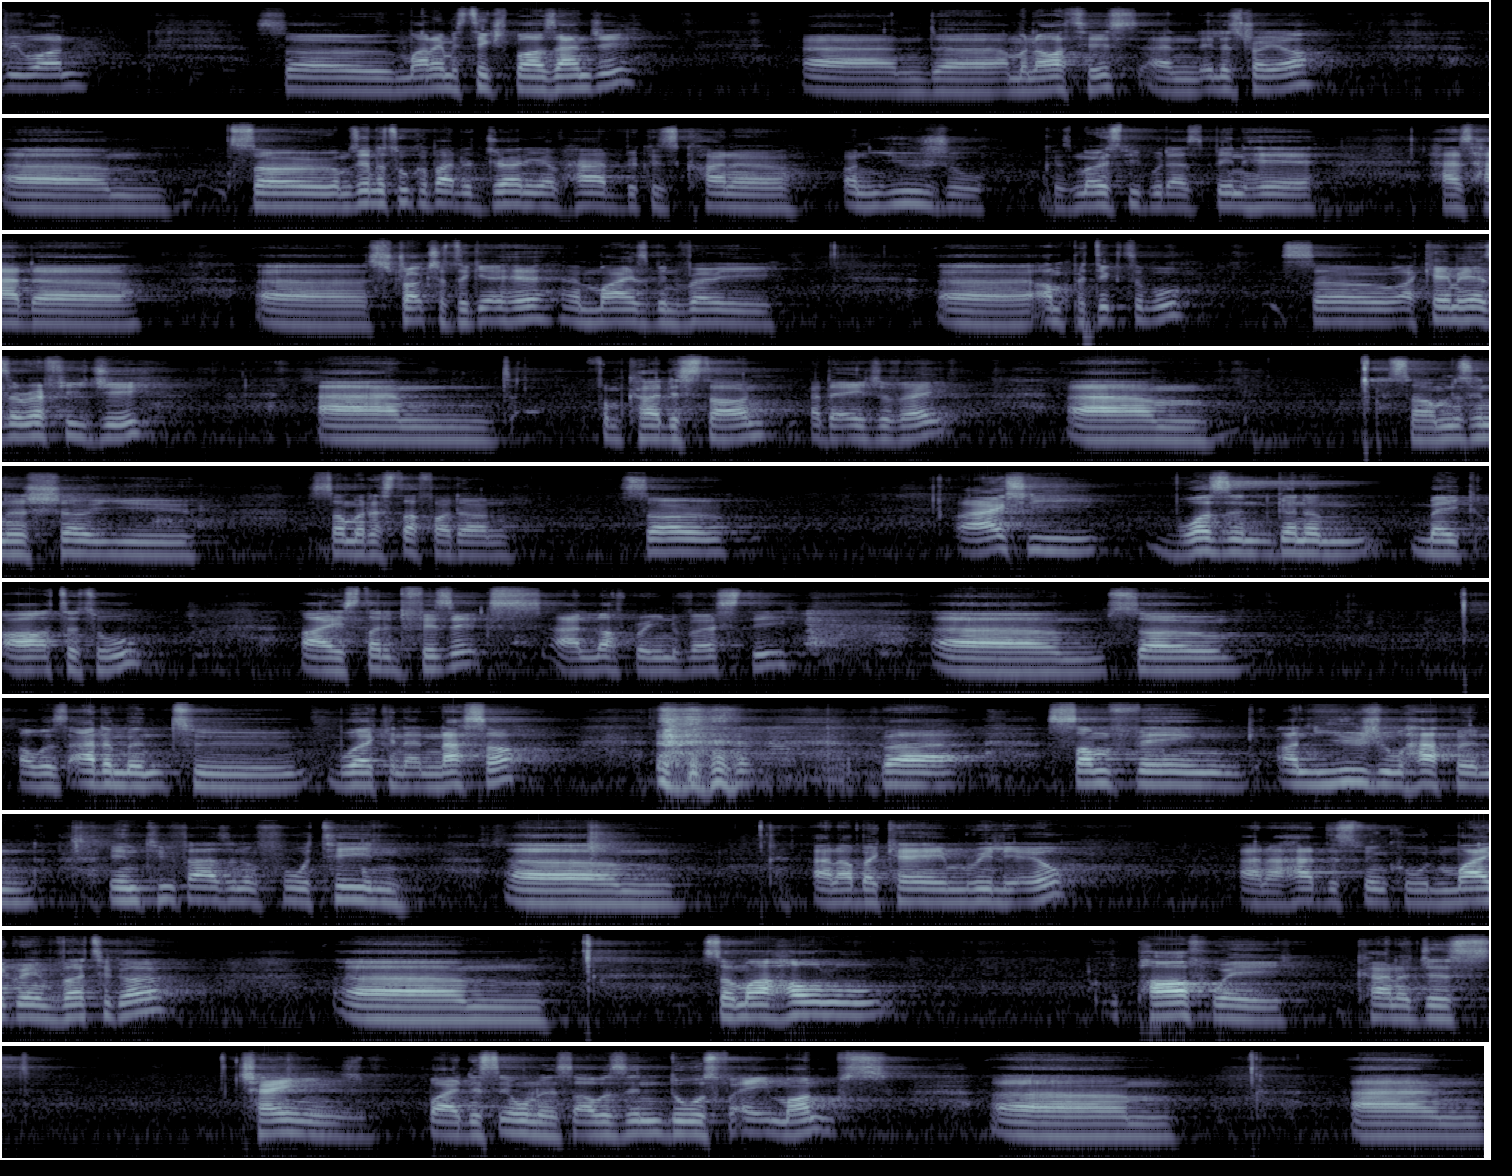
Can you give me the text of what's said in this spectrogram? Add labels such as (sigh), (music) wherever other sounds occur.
everyone. So, my name is Tishk Barzanji, and uh, I'm an artist and illustrator. Um, so, I'm going to talk about the journey I've had because it's kind of unusual, because most people that's been here has had a, a structure to get here, and mine's been very uh, unpredictable. So, I came here as a refugee and from Kurdistan at the age of eight. Um, so I'm just going to show you some of the stuff I've done. So I actually wasn't going to make art at all. I studied physics at Loughborough University. Um, so I was adamant to working at NASA. (laughs) but something unusual happened in 2014, um, and I became really ill and I had this thing called migraine vertigo. Um, so my whole pathway kind of just changed by this illness. I was indoors for eight months, um, and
